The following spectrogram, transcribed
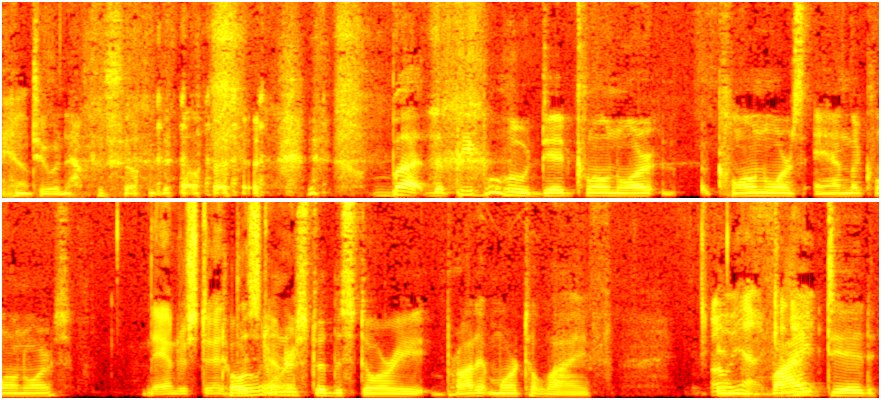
Yep. into an episode. but the people who did Clone War, Clone Wars, and the Clone Wars They understood the totally story. understood the story, brought it more to life. Oh yeah. I- invited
